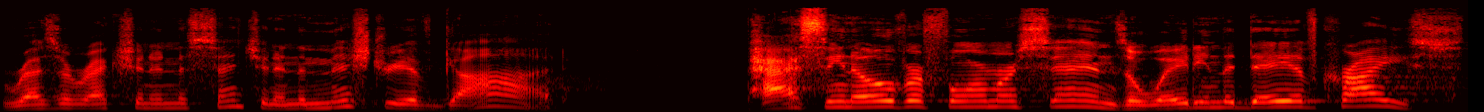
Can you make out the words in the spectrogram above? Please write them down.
resurrection and ascension and the mystery of God, passing over former sins, awaiting the day of Christ.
